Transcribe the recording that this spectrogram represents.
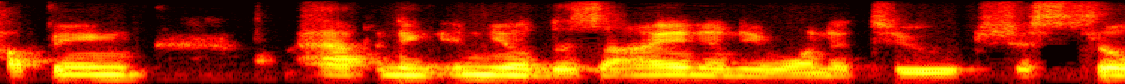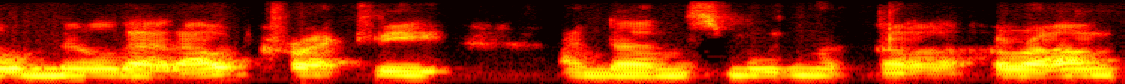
cupping happening in your design and you wanted to just still mill that out correctly and then smoothen uh, around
